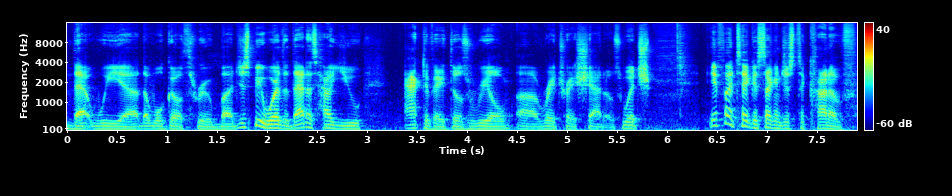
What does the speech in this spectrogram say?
that we uh, that we'll go through, but just be aware that that is how you activate those real uh, ray trace shadows, which if I take a second just to kind of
